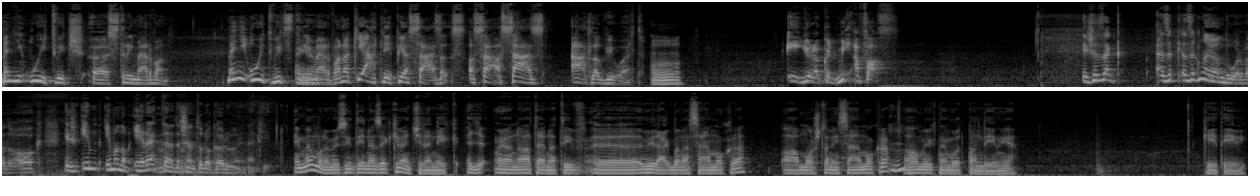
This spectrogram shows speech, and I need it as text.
mennyi új Twitch streamer van. Mennyi új Twitch streamer Igen. van, aki átlépi a száz, a száz, a száz átlag viewert. Uh-huh. Így ülök, hogy mi a fasz? És ezek, ezek, ezek nagyon durva dolgok. És én, én mondom, én rettenetesen tudok örülni neki. Én megmondom őszintén, ezért kíváncsi lennék egy olyan alternatív ö, világban a számokra, a mostani számokra, uh-huh. ahol mondjuk nem volt pandémia. Két évig.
